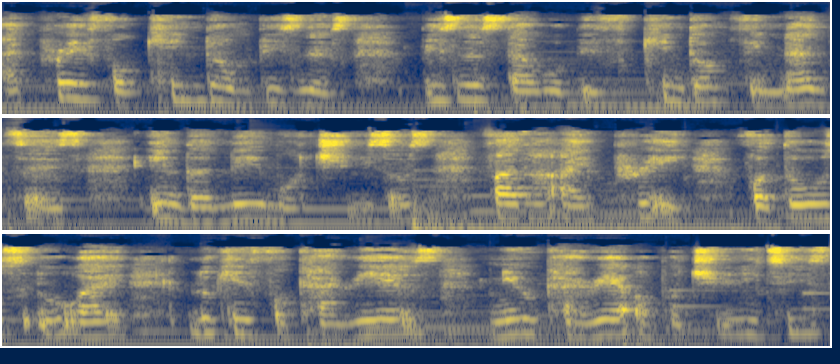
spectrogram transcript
I pray for kingdom business, business that will be kingdom finances in the name of Jesus. Father, I pray for those who are looking for careers, new career opportunities.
